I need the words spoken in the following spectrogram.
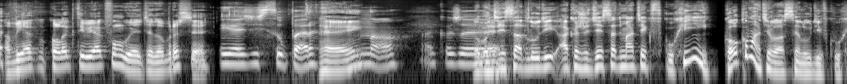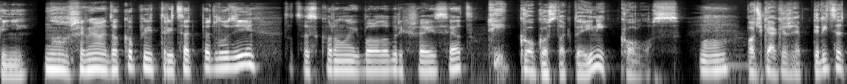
A vy ako kolektív, jak fungujete? Dobre ste? Ježiš, super. Hej. No, akože... Lebo 10 ľudí, akože 10 máte v kuchyni? Koľko máte vlastne ľudí v kuchyni? No, však máme dokopy 35 ľudí, to cez koronu ich bolo dobrých 60. Ty kokos, tak to je iný kolos. No. Počkaj, akože 35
